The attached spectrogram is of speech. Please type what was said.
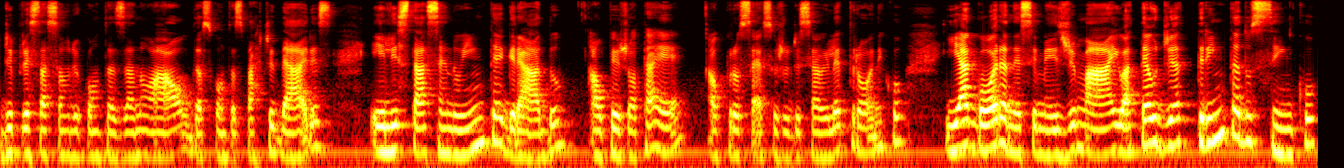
de Prestação de Contas Anual das Contas Partidárias, ele está sendo integrado ao PJE, ao Processo Judicial Eletrônico, e agora, nesse mês de maio, até o dia 30 do 5,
